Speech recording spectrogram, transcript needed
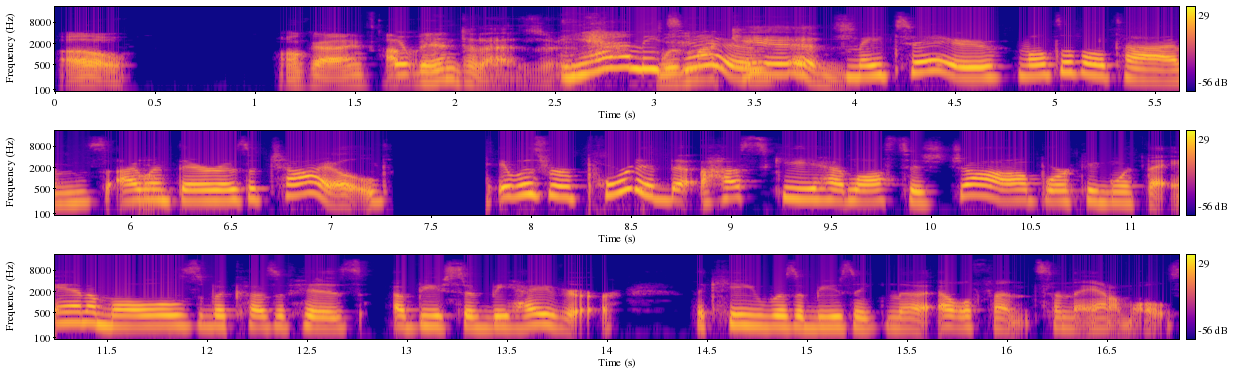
Oh. Okay. I've It- been to that zoo. Yeah, me With too. my kids. Me too. Multiple times. I Oh. went there as a child. It was reported that Huskey had lost his job working with the animals because of his abusive behavior. Like he was abusing the elephants and the animals.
